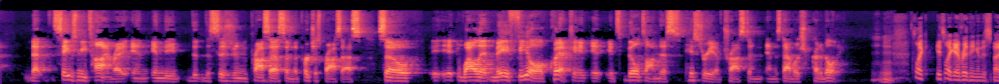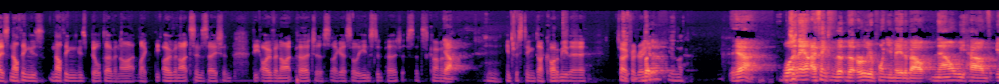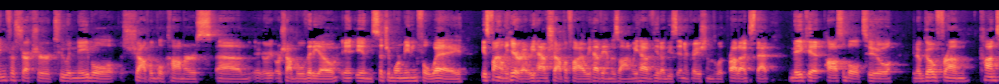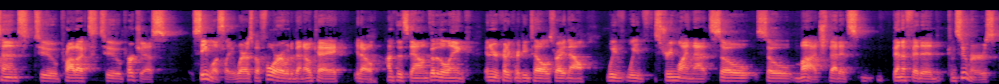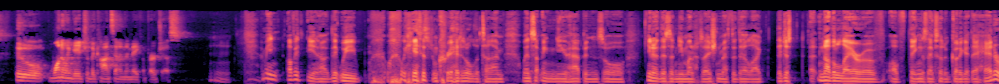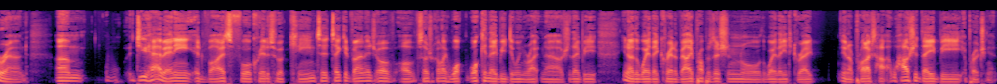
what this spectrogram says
that saves me time, right, in in the, the decision process and the purchase process. So it, while it may feel quick, it, it, it's built on this history of trust and, and established credibility. Mm. It's like it's like everything in this space. Nothing is nothing is built overnight. Like the overnight sensation, the overnight purchase, I guess, or the instant purchase. That's kind of yeah. interesting dichotomy there. Sorry, Frederica. But, yeah. Well, and I think the, the earlier point you made about now we have infrastructure to enable shoppable commerce um, or, or, shoppable video in, in, such a more meaningful way is finally here. Right? We have Shopify, we have Amazon, we have you know these integrations with products that make it possible to you know go from content to product to purchase seamlessly. Whereas before it would have been okay you know hunt this down go to the link enter your credit card details right now. We've we've streamlined that so so much that it's benefited consumers who want to engage with the content and then make a purchase. Mm. I mean, obviously, you know that we we hear this from creators all the time when something new happens, or you know, there's a new monetization method. They're like they're just another layer of of things they've sort of got to get their head around. Um, do you have any advice for creators who are keen to take advantage of of social content? Like, what what can they be doing right now? Should they be, you know, the way they create a value proposition or the way they integrate, you know, products? How how should they be approaching it?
